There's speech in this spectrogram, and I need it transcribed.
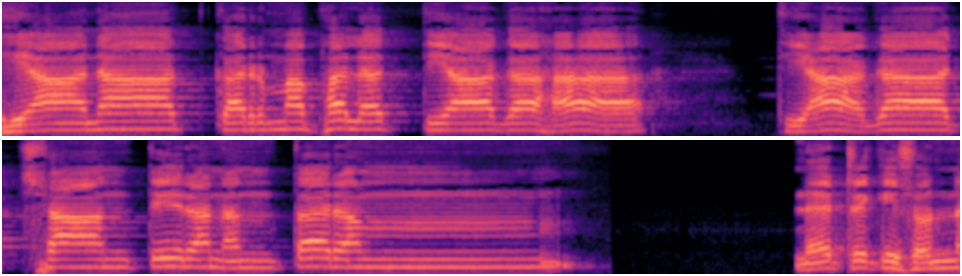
ध्यानात् कर्मफलत्यागः त्यागाच्छान्तिरनन्तरम् நேற்றைக்கு சொன்ன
